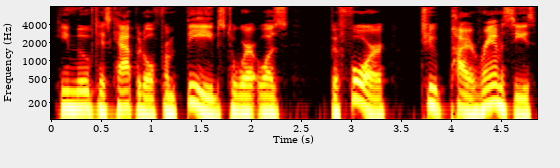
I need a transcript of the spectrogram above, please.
he moved his capital from Thebes to where it was before to Pi Ramesses,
